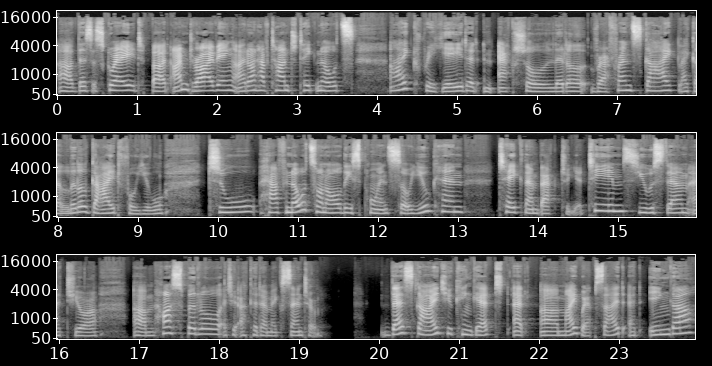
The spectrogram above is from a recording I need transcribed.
uh, this is great, but I'm driving, I don't have time to take notes. I created an actual little reference guide, like a little guide for you to have notes on all these points so you can take them back to your teams, use them at your um, hospital, at your academic center. This guide you can get at uh, my website at Inga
